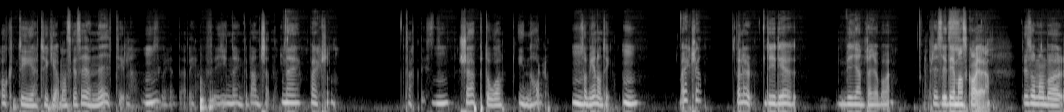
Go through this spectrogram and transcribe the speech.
Och det tycker jag man ska säga nej till. Mm. ska helt ärlig. För det gynnar inte branschen. Nej, verkligen. Faktiskt. Köp då innehåll som är någonting. Verkligen. Eller hur? Det är det vi egentligen jobbar med. Precis. Det är det man ska göra. Det är så man bör,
